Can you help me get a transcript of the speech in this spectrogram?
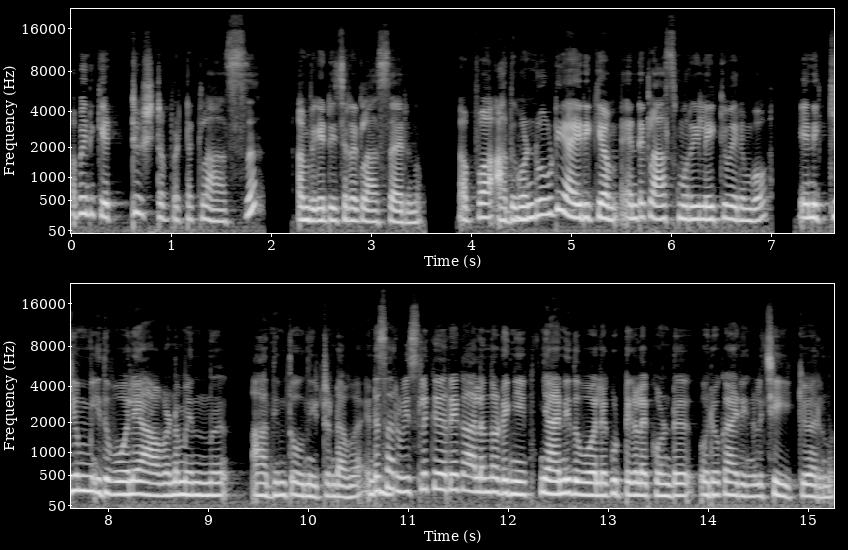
അപ്പോൾ എനിക്ക് ഏറ്റവും ഇഷ്ടപ്പെട്ട ക്ലാസ് അംബിക ടീച്ചറുടെ ക്ലാസ് ആയിരുന്നു. അപ്പോൾ അതുകൊണ്ടുകൂടി ആയിരിക്കാം എന്റെ ക്ലാസ് മുറിയിലേക്ക് വരുമ്പോൾ എനിക്കും ഇതുപോലെ ആവണമെന്ന് ആദ്യം തോന്നിയിട്ടുണ്ടാവുക. എന്റെ സർവീസിൽ കയറിയ കാലം തുടങ്ങി ഞാൻ ഇതുപോലെ കുട്ടികളെ കൊണ്ട് ഓരോ കാര്യങ്ങൾ ചെയ്യിക്കുമായിരുന്നു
